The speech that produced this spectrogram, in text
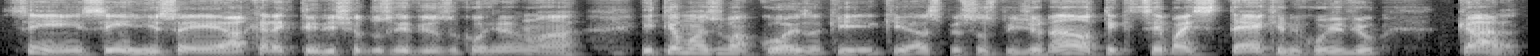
Sim, sim, isso é a característica dos reviews do Correio no Ar. E tem mais uma coisa que, que as pessoas pediram, não, tem que ser mais técnico o review. Cara,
